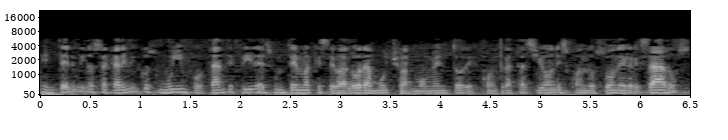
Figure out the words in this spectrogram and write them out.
En términos académicos, muy importante, Frida, es un tema que se valora mucho al momento de contrataciones, cuando son egresados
